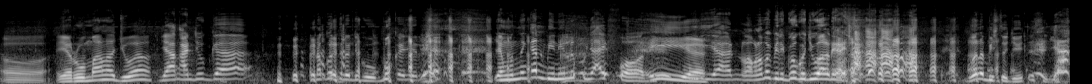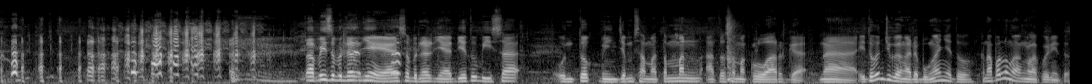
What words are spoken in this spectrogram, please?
Oh, ya rumah lah jual. jangan juga. Karena gue tidak digubuk aja. Yang penting kan bini lu punya iPhone. Iya. Iya, lama-lama bini gue gue jual deh. Gue lebih setuju itu sih. Tapi sebenarnya ya, sebenarnya dia tuh bisa untuk minjem sama teman atau sama keluarga. Nah, itu kan juga nggak ada bunganya tuh. Kenapa lo nggak ngelakuin itu?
